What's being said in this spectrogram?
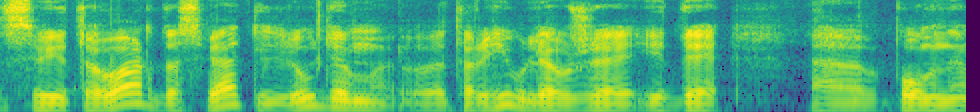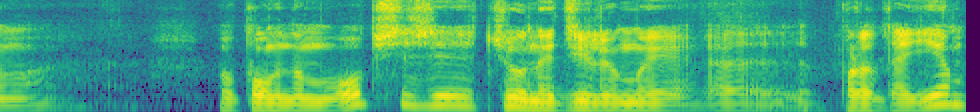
свій товар до свят людям. Е, Торгівля вже йде е, повним. У повному обсязі цю неділю ми е, продаємо.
